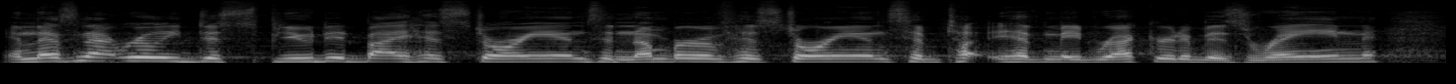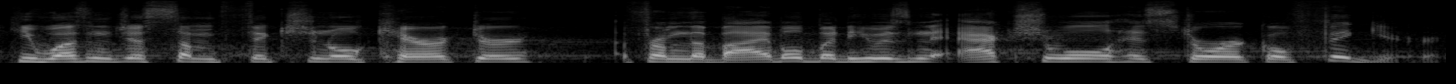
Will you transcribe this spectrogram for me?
And that's not really disputed by historians. A number of historians have, t- have made record of his reign. He wasn't just some fictional character from the Bible, but he was an actual historical figure.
